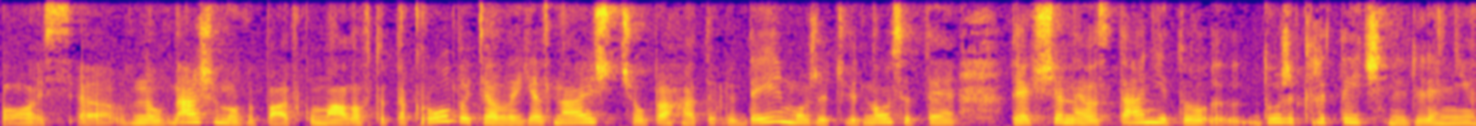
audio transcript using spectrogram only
Ось е, ну, в нашому випадку мало хто так робить, але я знаю, що багато людей можуть відносити, якщо не останні, то дуже критичні для них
